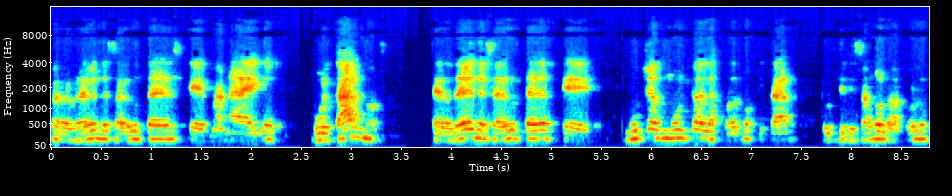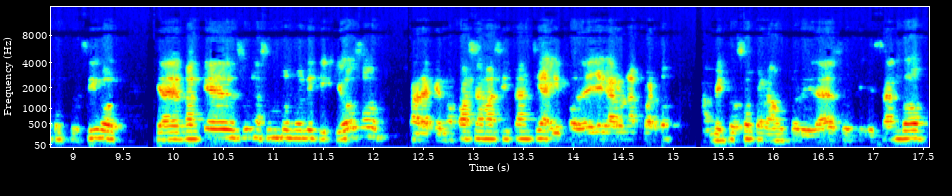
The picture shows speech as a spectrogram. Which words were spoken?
pero deben de saber ustedes que van a ellos multarnos, pero deben de saber ustedes que muchas multas las podemos quitar utilizando los acuerdos compulsivos y además que es un asunto muy litigioso para que no pase a más instancia y poder llegar a un acuerdo amistoso con las autoridades utilizando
